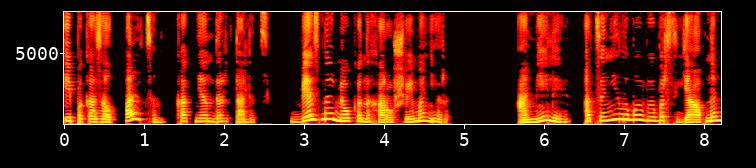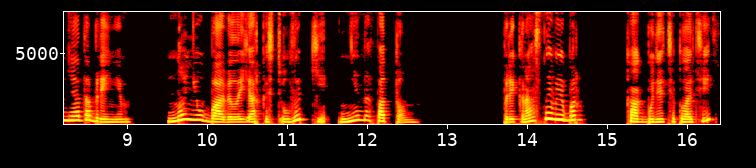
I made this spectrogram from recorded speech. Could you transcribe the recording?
и показал пальцем, как неандерталец, без намека на хорошие манеры. Амелия оценила мой выбор с явным неодобрением, но не убавила яркость улыбки ни на фотон. «Прекрасный выбор. Как будете платить?»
